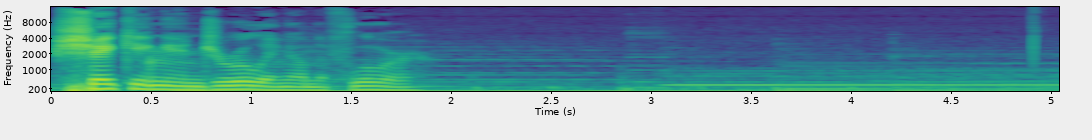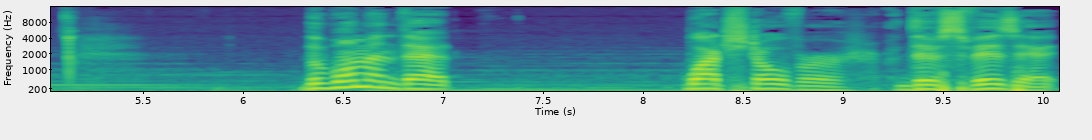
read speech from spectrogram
shaking and drooling on the floor. The woman that watched over this visit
